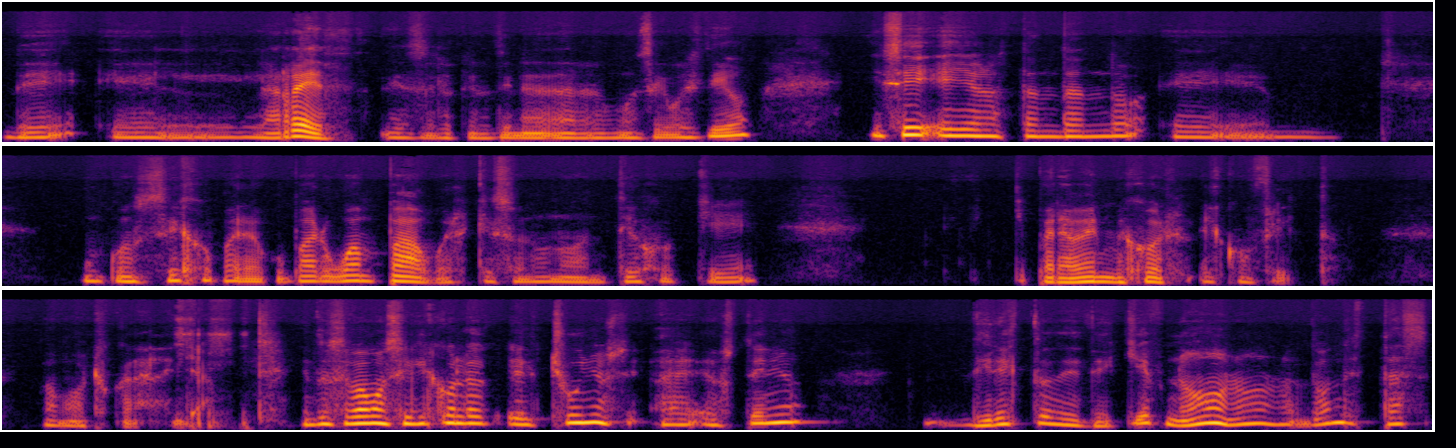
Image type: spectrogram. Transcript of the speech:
de la red. Eso es lo que nos tiene que dar un mensaje positivo. Y sí, ellos nos están dando eh, un consejo para ocupar One Power, que son unos anteojos que, para ver mejor el conflicto. Vamos a otros canales, ya. Entonces vamos a seguir con el chuño eh, Eustenio, directo desde Kiev. No, no, ¿dónde estás?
